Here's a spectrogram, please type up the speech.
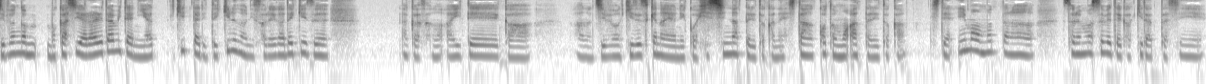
自分が昔やられたみたいにやって切ったりできるのにそれができずなんかその相手があの自分を傷つけないようにこう必死になったりとかねしたこともあったりとかして今思ったらそれも全てガキだったし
